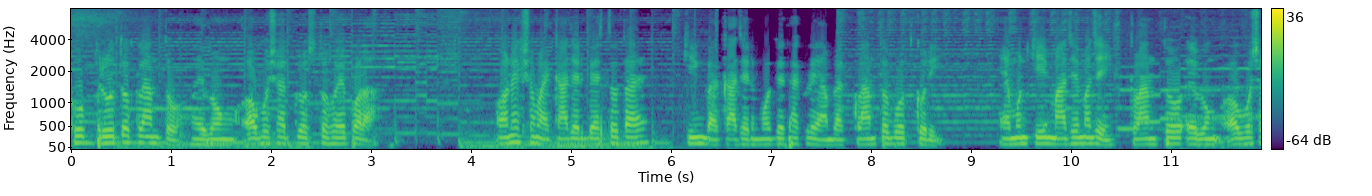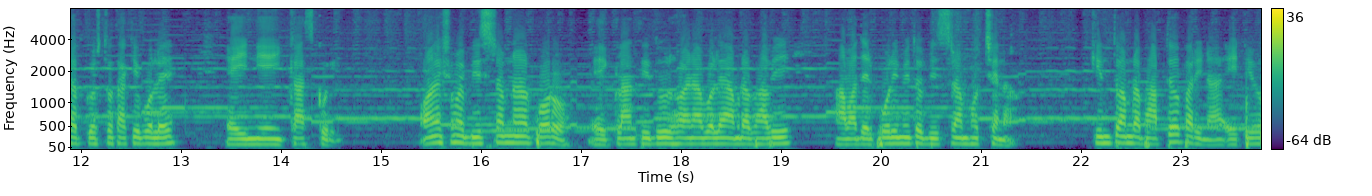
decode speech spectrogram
খুব দ্রুত ক্লান্ত এবং অবসাদগ্রস্ত হয়ে পড়া। অনেক সময় কাজের ব্যস্ততায় কিংবা কাজের মধ্যে থাকলে আমরা ক্লান্ত বোধ করি। এমনকি মাঝে মাঝে ক্লান্ত এবং অবসাদগ্রস্ত থাকি বলে এই নিয়েই কাজ করি। অনেক সময় বিশ্রাম নেওয়ার পরও এই ক্লান্তি দূর হয় না বলে আমরা ভাবি, আমাদের পরিমিত বিশ্রাম হচ্ছে না। কিন্তু আমরা ভাবতেও পারি না, এটিও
